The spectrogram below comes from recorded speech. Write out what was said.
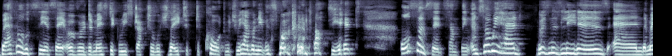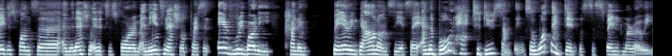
battle with CSA over a domestic restructure, which they took to court, which we haven't even spoken about yet, also said something. And so we had business leaders and a major sponsor and the National Editors Forum and the international press and everybody kind of bearing down on CSA. And the board had to do something. So what they did was suspend Moroe.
